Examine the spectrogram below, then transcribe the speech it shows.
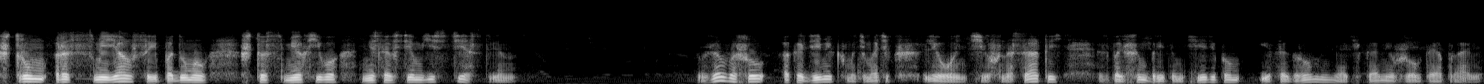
Штрум рассмеялся и подумал, что смех его не совсем естествен. В зал вошел академик-математик Леонтьев, носатый, с большим бритым черепом и с огромными очками в желтой оправе.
